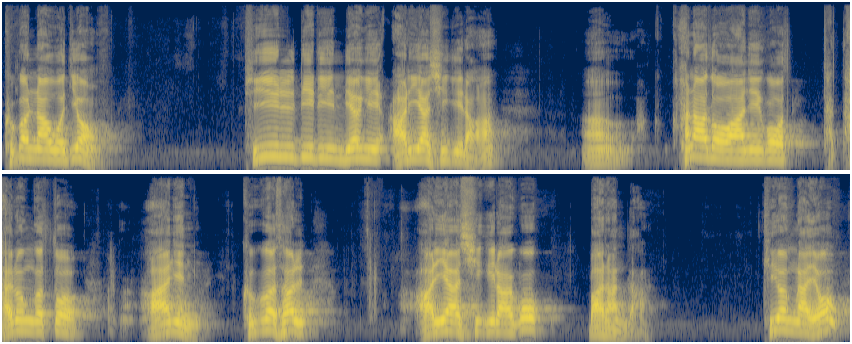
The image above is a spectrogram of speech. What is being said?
그거 나오죠. 빌빌이 명이 아리아식이라 어, 하나도 아니고 다- 다른 것도 아닌 그것을 아리아식이라고 말한다. 기억나요?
